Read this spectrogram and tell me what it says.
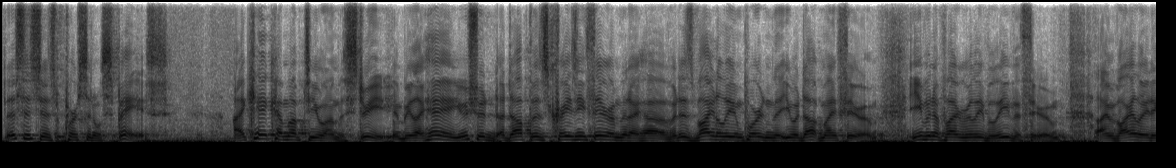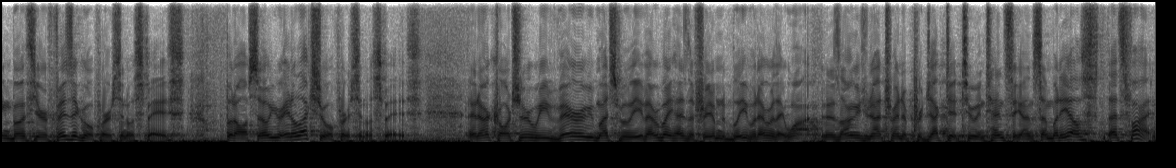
This is just personal space. I can't come up to you on the street and be like, hey, you should adopt this crazy theorem that I have. It is vitally important that you adopt my theorem. Even if I really believe the theorem, I'm violating both your physical personal space, but also your intellectual personal space. In our culture, we very much believe everybody has the freedom to believe whatever they want. And as long as you're not trying to project it too intensely on somebody else, that's fine.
